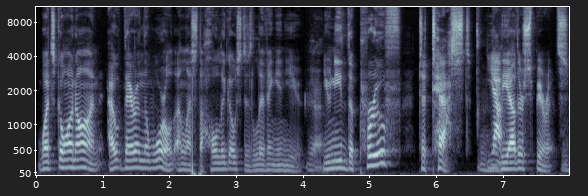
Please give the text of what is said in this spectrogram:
what's going on out there in the world unless the Holy Ghost is living in you. Yeah. You need the proof to test Yeah. the other spirits.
